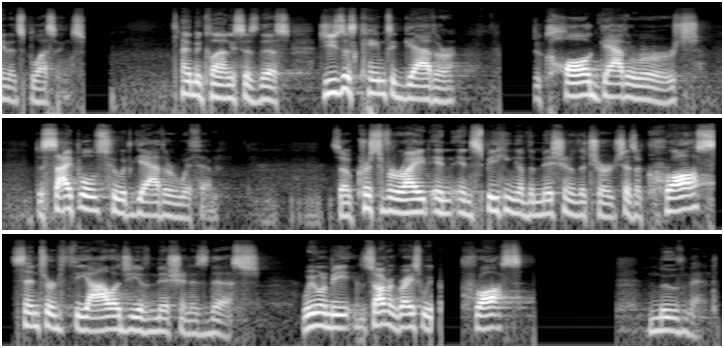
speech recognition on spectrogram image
in its blessings. Edmund Clowney says this Jesus came to gather, to call gatherers, disciples who would gather with him. So, Christopher Wright, in, in speaking of the mission of the church, says a cross centered theology of mission is this. We want to be, sovereign grace, we are cross movement.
